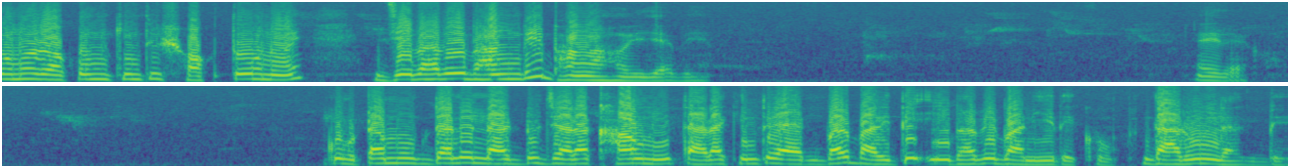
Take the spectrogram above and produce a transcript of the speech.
কোনো রকম কিন্তু শক্তও নয়, যেভাবে ভাঙবে, ভাঙা হয়ে যাবে। এই দেখো। গোটা মুগ ডালের লাড্ডু যারা খাওনি, তারা কিন্তু একবার বাড়িতে এইভাবে বানিয়ে দেখো। দারুণ লাগবে।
